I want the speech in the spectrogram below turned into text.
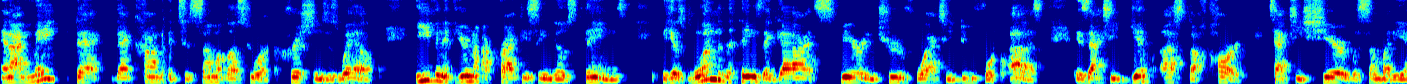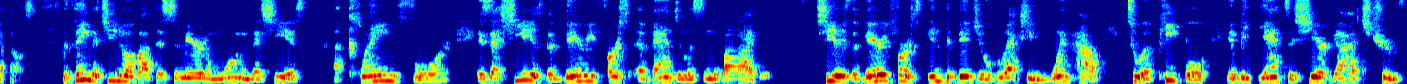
And I make that, that comment to some of us who are Christians as well, even if you're not practicing those things, because one of the things that God's Spirit and truth will actually do for us is actually give us the heart to actually share it with somebody else. The thing that you know about this Samaritan woman that she is acclaimed for is that she is the very first evangelist in the Bible. She is the very first individual who actually went out to a people and began to share God's truth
